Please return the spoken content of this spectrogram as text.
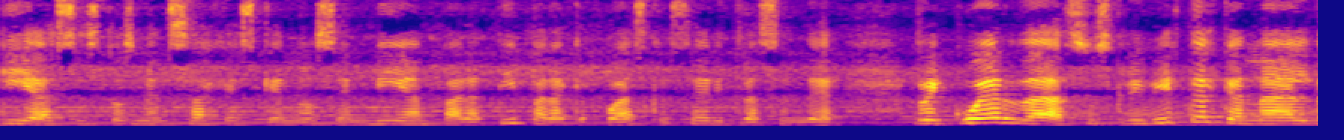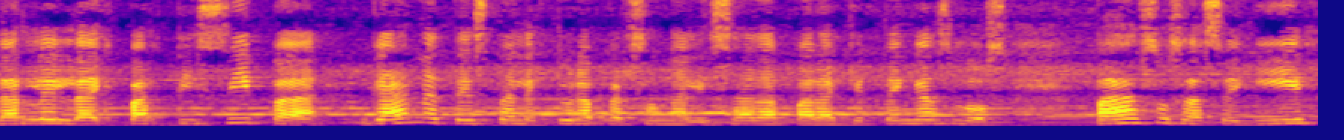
guías, estos mensajes que nos envían para ti, para que puedas crecer y trascender. Recuerda suscribirte al canal, darle like, participa, gánate esta lectura personalizada para que tengas los pasos a seguir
